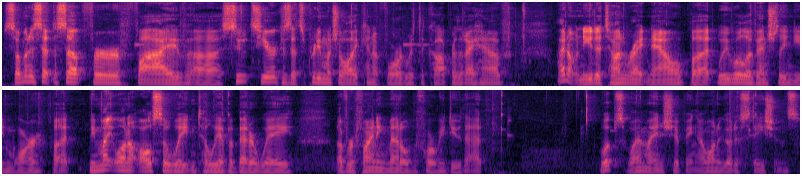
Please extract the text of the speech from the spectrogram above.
So I'm going to set this up for five uh, suits here because that's pretty much all I can afford with the copper that I have. I don't need a ton right now, but we will eventually need more. But we might want to also wait until we have a better way of refining metal before we do that. Whoops, why am I in shipping? I want to go to stations.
